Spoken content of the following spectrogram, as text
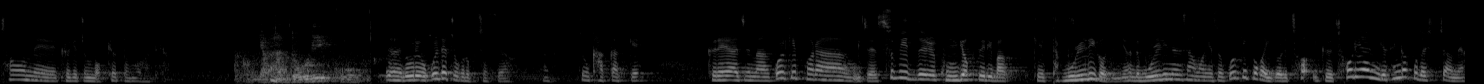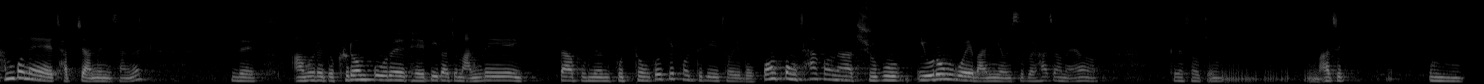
처음에 그게 좀 먹혔던 것 같아요. 약간 노리고 그 네, 노리고 골대 쪽으로 붙였어요. 네, 좀 가깝게. 그래야지만 골키퍼랑 이제 수비들 공격들이 막 이렇게 다 몰리거든요. 근데 몰리는 상황에서 골키퍼가 이거를 처, 그 처리하는 게 생각보다 쉽지 않아요. 한 번에 잡지 않는 이상은. 근데 아무래도 그런 볼에 대비가 좀 안 돼 있다 보면 보통 골키퍼들이 저희 뭐 뻥뻥 차거나 주고 이런 거에 많이 연습을 하잖아요. 그래서 좀 음, 아직 음,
